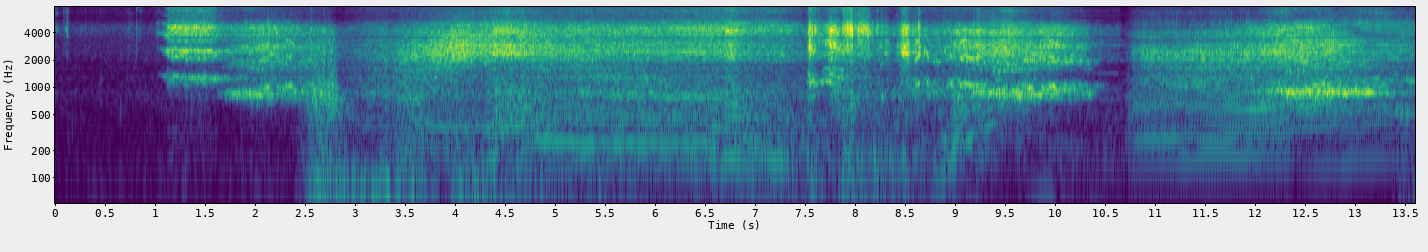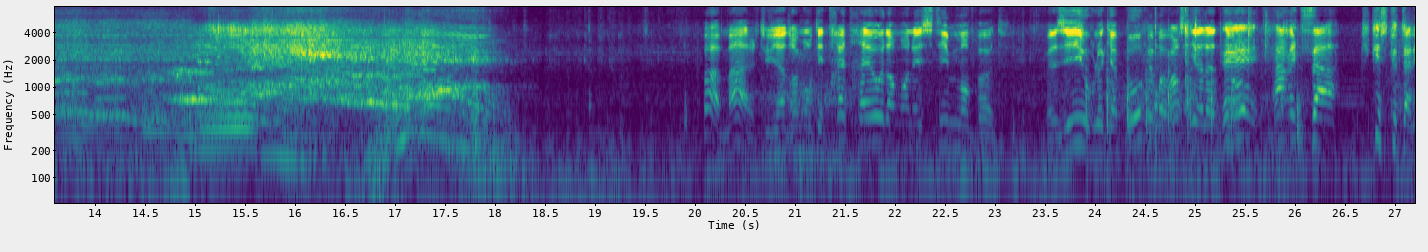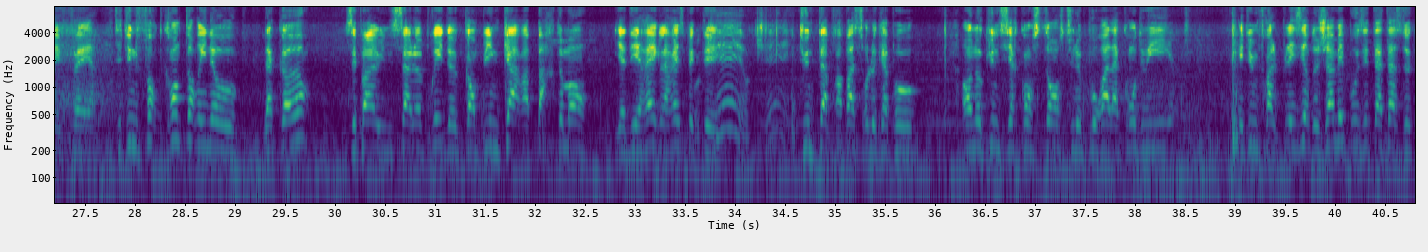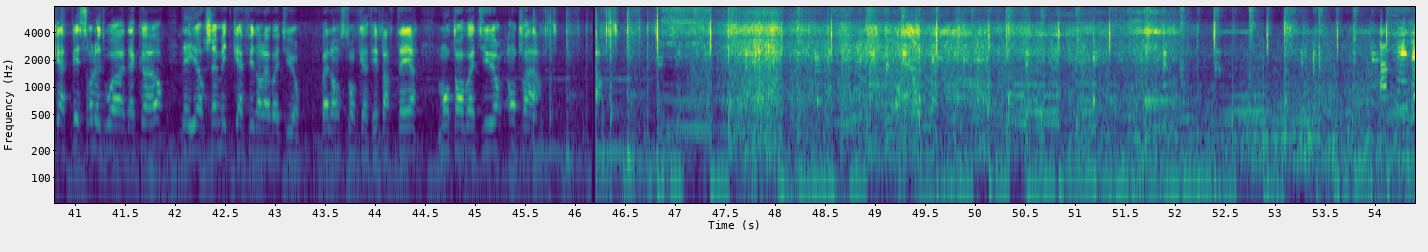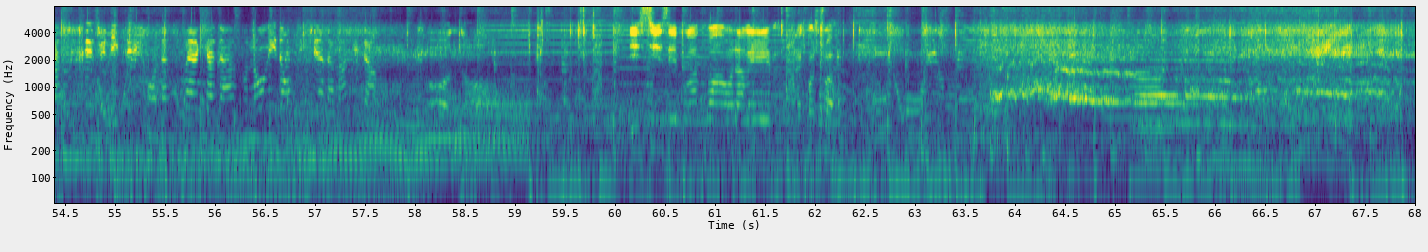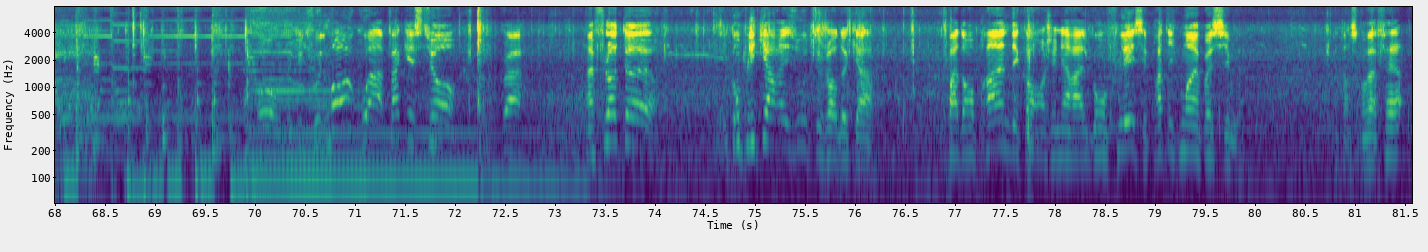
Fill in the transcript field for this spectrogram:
Pas mal, tu viens de remonter très très haut dans mon estime, mon pote. Vas-y, ouvre le capot, fais-moi voir ce qu'il y a là-dedans. Hé, arrête ça Qu'est-ce que t'allais faire? C'est une Ford Grand Torino, d'accord C'est pas une saloperie de camping-car appartement. Il y a des règles à respecter. Ok, ok. Tu ne taperas pas sur le capot. En aucune circonstance, tu ne pourras la conduire. Et tu me feras le plaisir de jamais poser ta tasse de café sur le toit, d'accord D'ailleurs, jamais de café dans la voiture. Balance ton café par terre, monte en voiture, on part. Un flotteur. C'est compliqué à résoudre ce genre de cas. Pas d'empreinte, des corps en général gonflés, c'est pratiquement impossible. Attends, ce qu'on va faire,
